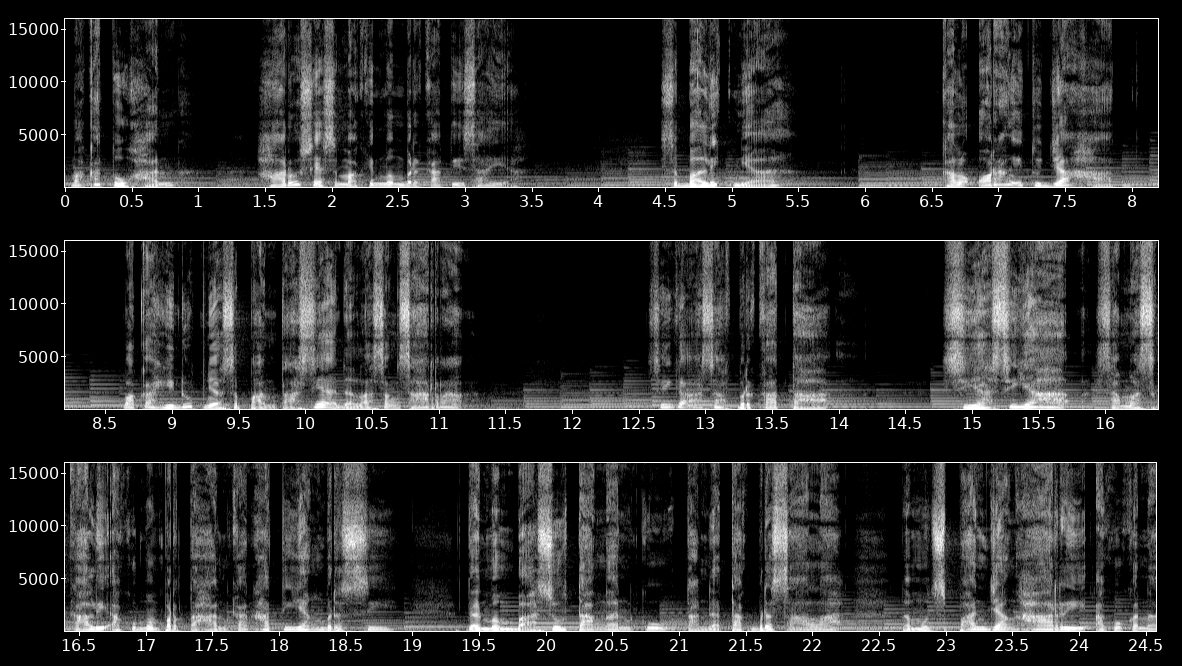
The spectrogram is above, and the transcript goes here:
maka Tuhan harusnya semakin memberkati saya. Sebaliknya, kalau orang itu jahat, maka hidupnya sepantasnya adalah sengsara. Sehingga Asaf berkata, "Sia-sia sama sekali aku mempertahankan hati yang bersih dan membasuh tanganku, tanda tak bersalah. Namun sepanjang hari aku kena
